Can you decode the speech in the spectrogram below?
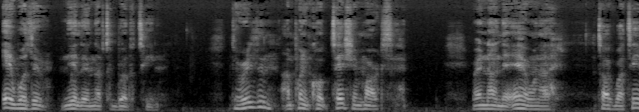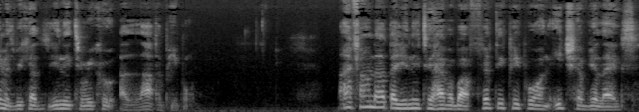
it wasn't nearly enough to build a team. The reason I'm putting quotation marks right now in the air when I talk about team is because you need to recruit a lot of people. I found out that you need to have about 50 people on each of your legs,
